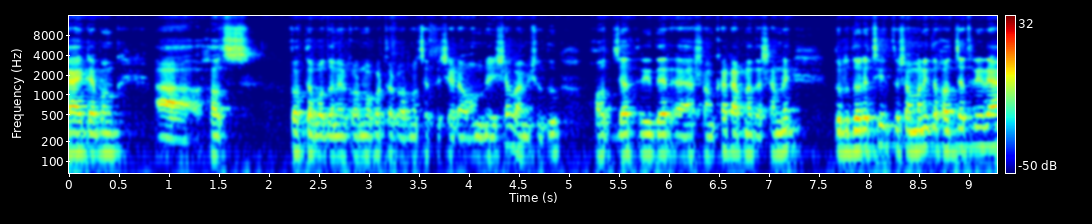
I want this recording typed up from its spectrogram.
গাইড এবং হজ, তত্ত্বাবধানের কর্মকর্তা, কর্মচারী, সেটা অন্য হিসাব। আমি শুধু হজযাত্রীদের সংখ্যাটা আপনাদের সামনে তুলে ধরেছি। তো সম্মানিত হজযাত্রীরা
